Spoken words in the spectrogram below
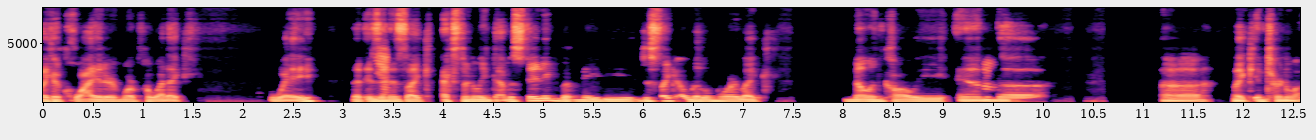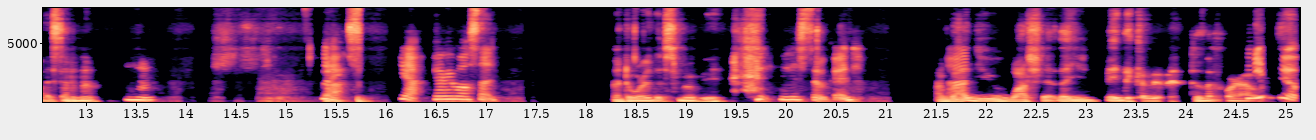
like a quieter, more poetic way that isn't Yeah. as like externally devastating, but maybe just like a little more like melancholy and uh uh like internalized. I don't know. Mm-hmm. Nice. Yeah, very well said. Adore this movie. It is so good. I'm glad you watched it, that you made the commitment to the four hours. Me too.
